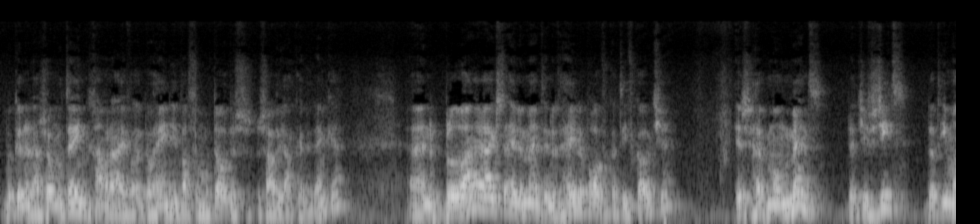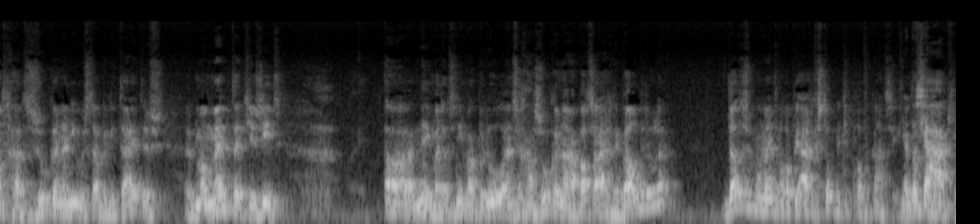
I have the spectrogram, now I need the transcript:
We kunnen daar zo meteen, gaan we daar even doorheen in wat voor methodes zou je dan kunnen denken. Uh, en het belangrijkste element in het hele provocatief coachen is het moment dat je ziet dat iemand gaat zoeken naar nieuwe stabiliteit. Dus het moment dat je ziet, oh nee, maar dat is niet wat ik bedoel. En ze gaan zoeken naar wat ze eigenlijk wel bedoelen. Dat is het moment waarop je eigenlijk stopt met je provocatie. Ja, dat is je haakje.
